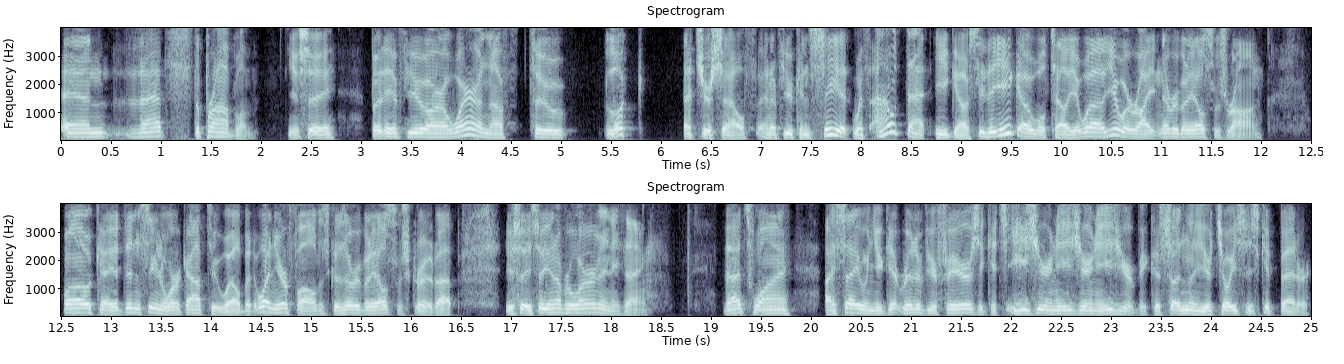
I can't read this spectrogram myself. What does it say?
And that's the problem, you see. But if you are aware enough to look at yourself, and if you can see it without that ego, see, the ego will tell you, well, you were right and everybody else was wrong. Well, okay, it didn't seem to work out too well, but it wasn't your fault. It's because everybody else was screwed up. You see, so you never learn anything. That's why I say when you get rid of your fears, it gets easier and easier and easier because suddenly your choices get better.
